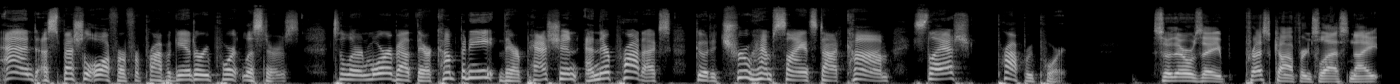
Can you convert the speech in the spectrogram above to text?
and a special offer for Propaganda Report listeners. To learn more about their company, their passion, and their products, go to truehempscience.com slash prop report. So there was a press conference last night,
